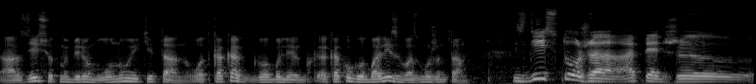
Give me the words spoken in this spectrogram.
а здесь вот мы берем Луну и Титан. Вот какая глобали... какой глобализм возможен там? Здесь тоже, опять же,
